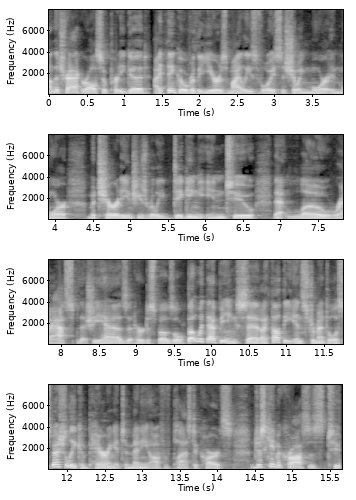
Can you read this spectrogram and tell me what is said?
on the track are also pretty good. I think over the years, Miley's voice is showing more and more maturity, and she's really digging into that low rasp that she has at her disposal. But with that being said, I thought the instrumental, especially comparing it to many off of Plastic Hearts, just came across as too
